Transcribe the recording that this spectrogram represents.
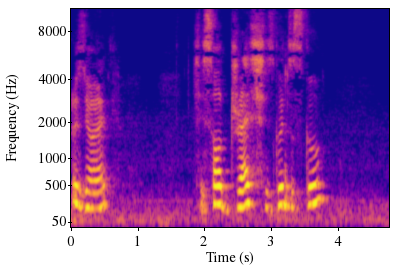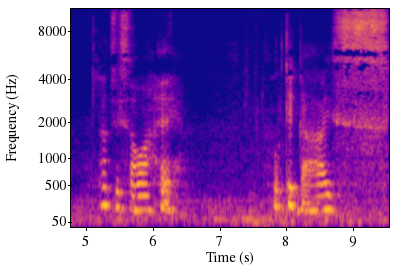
Where's your head She's all dressed. She's going to school. that is our hair okay guys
